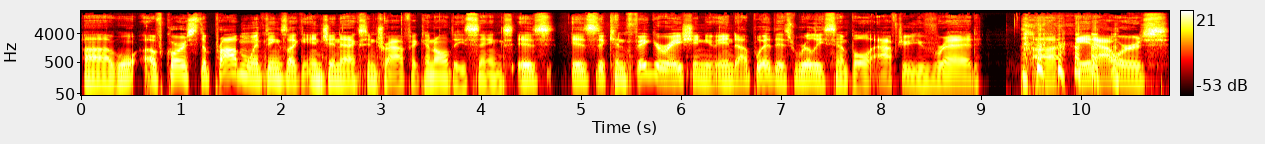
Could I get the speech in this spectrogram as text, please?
Uh, of course, the problem with things like Nginx and Traefik and all these things is is the configuration you end up with is really simple after you've read uh, eight hours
